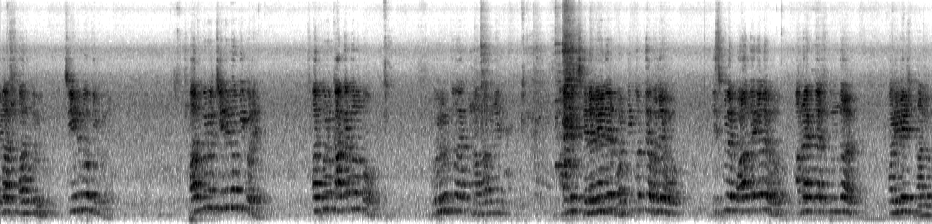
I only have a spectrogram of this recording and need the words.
এবার সদ্গুরু চিনব কি করে? সদ্গুরু চিনব কি করে? সদ্গুরু কাকে বলব? গুরুর তো এখন অভাব নেই। আমাদের ছেলে মেয়েদের ভর্তি করতে হলেও, স্কুলে পড়াতে গেলেও আমরা একটা সুন্দর পরিবেশ ভালো।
